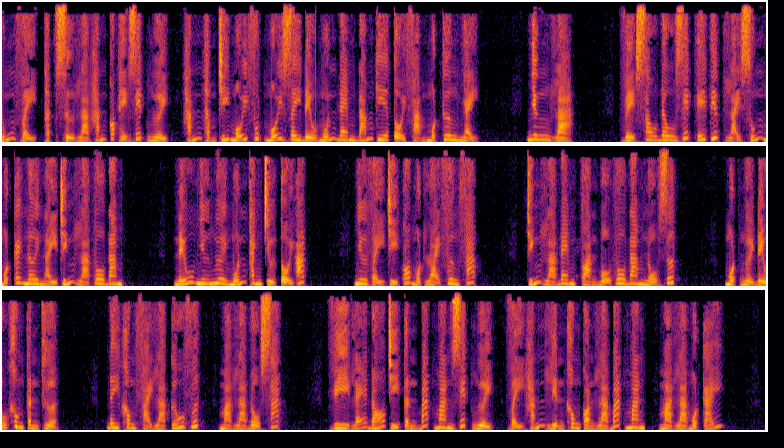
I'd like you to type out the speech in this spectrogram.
Đúng vậy, thật sự là hắn có thể giết người, hắn thậm chí mỗi phút mỗi giây đều muốn đem đám kia tội phạm một thương nhảy. Nhưng là, về sau đâu giết kế tiếp lại xuống một cái nơi này chính là vô đam. Nếu như ngươi muốn thanh trừ tội ác, như vậy chỉ có một loại phương pháp. Chính là đem toàn bộ vô đam nổ rớt. Một người đều không cần thừa. Đây không phải là cứu vớt, mà là đồ sát. Vì lẽ đó chỉ cần Batman giết người, vậy hắn liền không còn là Batman, mà là một cái.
